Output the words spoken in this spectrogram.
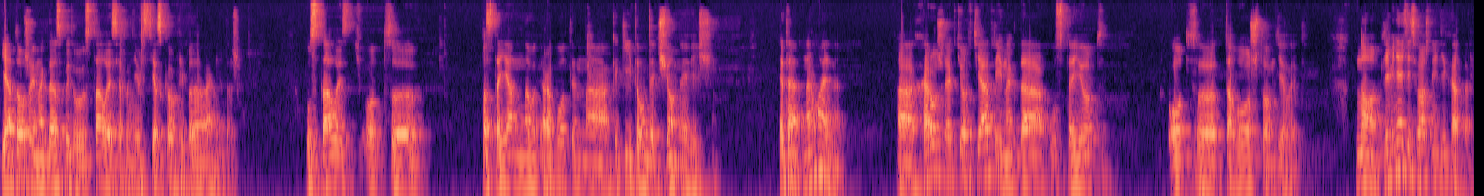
Я тоже иногда испытываю усталость от университетского преподавания даже. Усталость от э, постоянной работы на какие-то утонченные вещи. Это нормально. А хороший актер в театре иногда устает от э, того, что он делает. Но для меня здесь важный индикатор.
